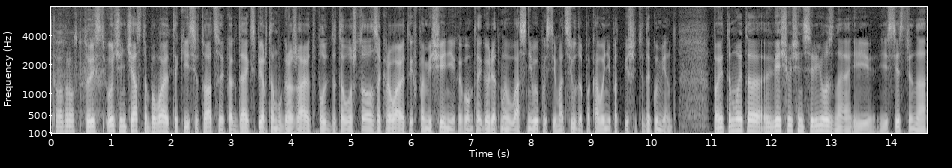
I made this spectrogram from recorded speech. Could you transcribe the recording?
это вопрос. То есть очень часто бывают такие ситуации, когда экспертам угрожают, вплоть до того, что закрывают их в помещении каком-то и говорят, мы вас не выпустим отсюда, пока вы не подпишете документ. Поэтому это вещь очень серьезная, и, естественно,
